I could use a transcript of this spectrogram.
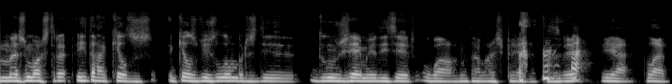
Mas mostra e dá aqueles, aqueles vislumbres de, de um gêmeo dizer Uau, não estava à espera, estás a ver? yeah, claro.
